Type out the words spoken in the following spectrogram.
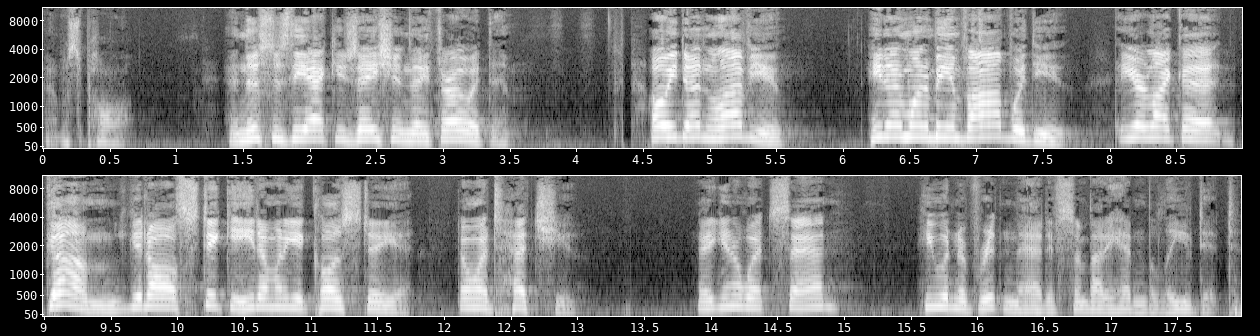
That was Paul. And this is the accusation they throw at them. Oh, he doesn't love you. He doesn't want to be involved with you. You're like a gum. You get all sticky. He don't want to get close to you. Don't want to touch you. Now, you know what's sad? He wouldn't have written that if somebody hadn't believed it.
